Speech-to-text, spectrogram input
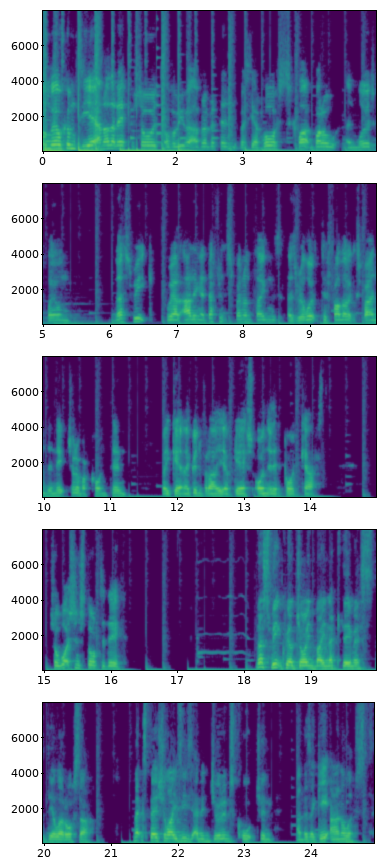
and welcome to yet another episode of A Wee Bit of Everything with your hosts Clark Burrell and Lewis Cleon. This week we are adding a different spin on things as we look to further expand the nature of our content by getting a good variety of guests onto the podcast. So, what's in store today? This week we are joined by Nickademus De La Rosa. Nick specialises in endurance coaching and is a gait analyst.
